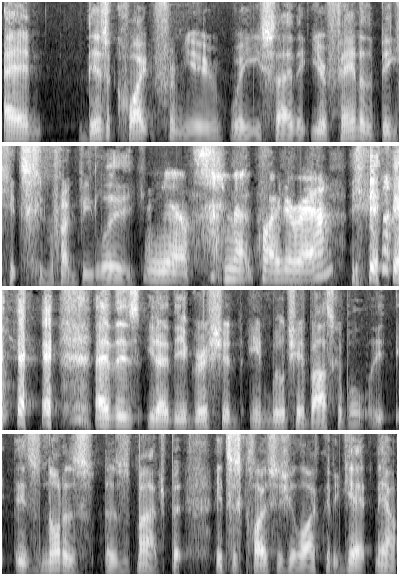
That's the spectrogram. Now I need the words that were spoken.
And there's a quote from you where you say that you're a fan of the big hits in rugby league. Yeah, I've seen that quote around. yeah, and there's you know the aggression in wheelchair basketball is not as as much, but it's as close as you're likely to get. Now,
